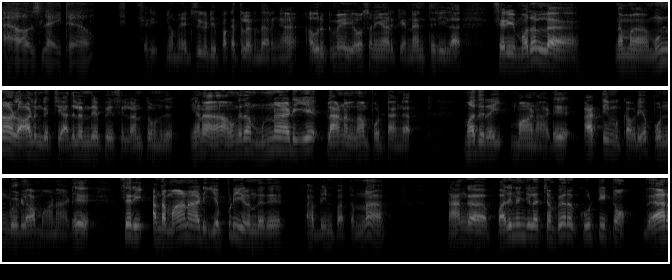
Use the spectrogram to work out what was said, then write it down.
hours later. சரி நம்ம எக்ஸிக்யூட்டிவ் பக்கத்தில் இருந்தாருங்க. அவருக்குமே யோசனையாக இருக்குது என்னன்னு தெரியல. சரி முதல்ல நம்ம முன்னாள் ஆளுங்கட்சி அதுலேருந்தே பேசிடலான்னு தோணுது. ஏன்னா அவங்க தான் முன்னாடியே பிளானெல்லாம் போட்டாங்க. மதுரை மாநாடு அதிமுகவுடைய பொன் விழா மாநாடு. சரி அந்த மாநாடு எப்படி இருந்தது அப்படின்னு பார்த்தோம்னா நாங்கள் பதினஞ்சு லட்சம் பேரை கூட்டிட்டோம். வேற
